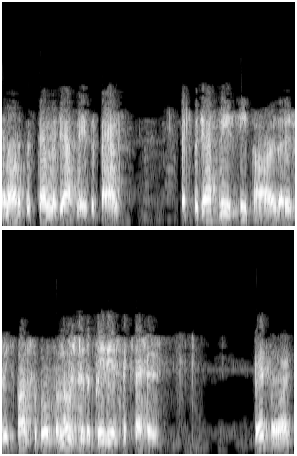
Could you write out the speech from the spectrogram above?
in order to stem the Japanese advance, it's the Japanese sea power that is responsible for most of the previous successes. Therefore,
